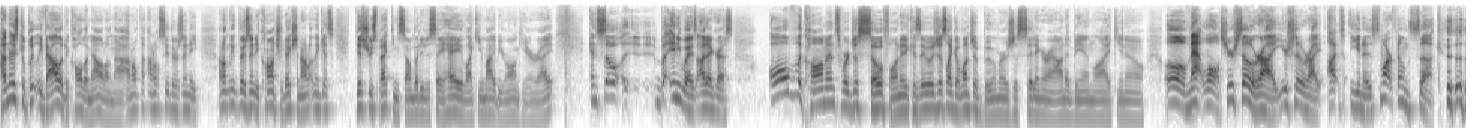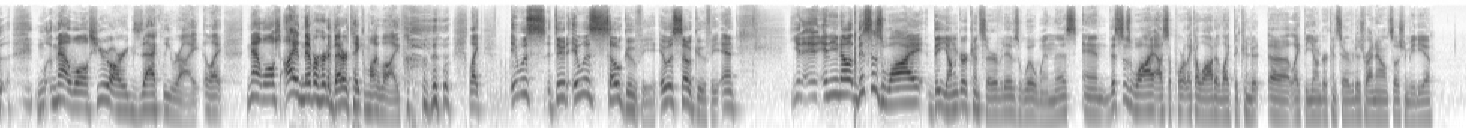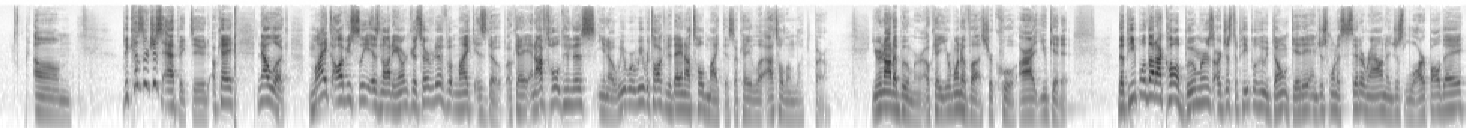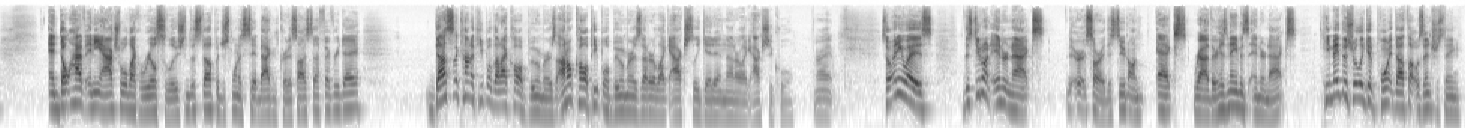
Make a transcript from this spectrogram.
I think it's completely valid to call them out on that. I don't. Th- I don't see there's any. I don't think there's any contradiction. I don't think it's disrespecting somebody to say, "Hey, like you might be wrong here," right? And so, but anyways, I digress all the comments were just so funny because it was just like a bunch of boomers just sitting around and being like, you know, oh Matt Walsh, you're so right, you're so right. I, you know, smartphones suck. Matt Walsh, you are exactly right. Like Matt Walsh, I have never heard a better take in my life. like it was, dude, it was so goofy. It was so goofy, and. You know, and, and, you know, this is why the younger conservatives will win this, and this is why I support like a lot of like the uh, like the younger conservatives right now on social media um, because they're just epic, dude. Okay. Now look, Mike obviously is not a young conservative, but Mike is dope. Okay, and I've told him this. You know, we were we were talking today, and I told Mike this. Okay, look, I told him, look, bro, you're not a boomer. Okay, you're one of us. You're cool. All right, you get it. The people that I call boomers are just the people who don't get it and just want to sit around and just LARP all day and don't have any actual like real solution to stuff, but just want to sit back and criticize stuff every day. That's the kind of people that I call boomers. I don't call people boomers that are like actually get it and that are like actually cool. All right. So, anyways, this dude on Internax, or sorry, this dude on X rather, his name is Internax. He made this really good point that I thought was interesting.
